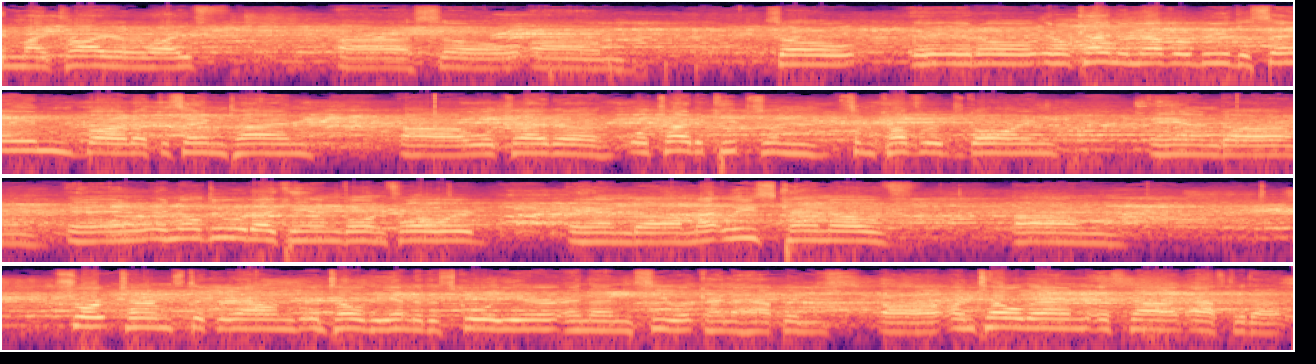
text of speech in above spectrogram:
in my prior life. Uh, so um, so it- it'll it'll kind of never be the same, but at the same time, uh, we'll try to we'll try to keep some some coverage going, and um, and, and I'll do what I can going forward, and um, at least kind of. Um, Short term, stick around until the end of the school year, and then see what kind of happens. Uh, until then, if not after that.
